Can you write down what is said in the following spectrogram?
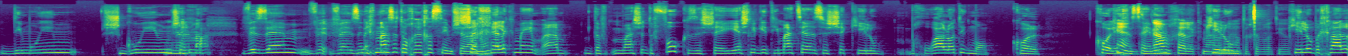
בדימויים שגויים של מה... נכון. וזה, ו, וזה נכנס לתוך היחסים שלנו. שחלק ממה שדפוק זה שיש לגיטימציה לזה שכאילו, בחורה לא תגמור כל, כל כן, יחסי זה מין. גם חלק כאילו- מהבניות החברתיות. כאילו בכלל,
